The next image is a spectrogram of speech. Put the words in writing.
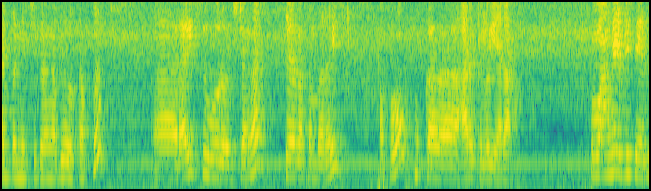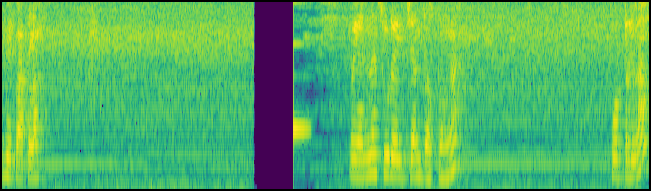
ஆட் பண்ணி வச்சுக்கிறாங்க. அப்படியே ஒரு கப்பு ரைஸ் ஊற வச்சுட்டாங்க. சீரக சம்பா ரைஸ் அப்புறம் முக்கா அரை கிலோ எறா இப்போ வாங்க எப்படி செய்யறது போய் பார்க்கலாம். இப்போ எண்ணெய் சூடாயிடுச்சான்னு பார்ப்போங்க. போட்டுடலாம்.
